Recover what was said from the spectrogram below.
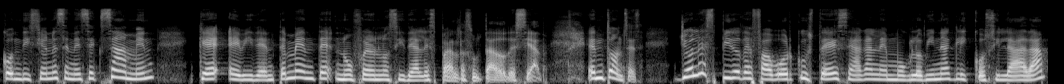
condiciones en ese examen que evidentemente no fueron los ideales para el resultado deseado. Entonces, yo les pido de favor que ustedes se hagan la hemoglobina glicosilada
